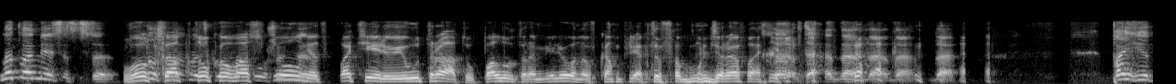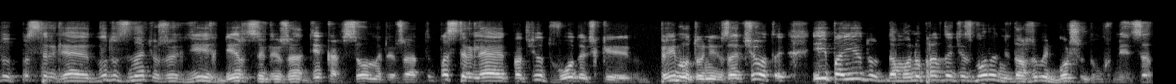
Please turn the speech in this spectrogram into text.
На два месяца. Вот как только восполнят да. потерю и утрату полутора миллионов комплектов обмундирования. Да, да, да, да, да поедут, постреляют, будут знать уже, где их берцы лежат, где кальсоны лежат. Постреляют, попьют водочки, примут у них зачеты и поедут домой. Но, правда, эти сборы не должны быть больше двух месяцев.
